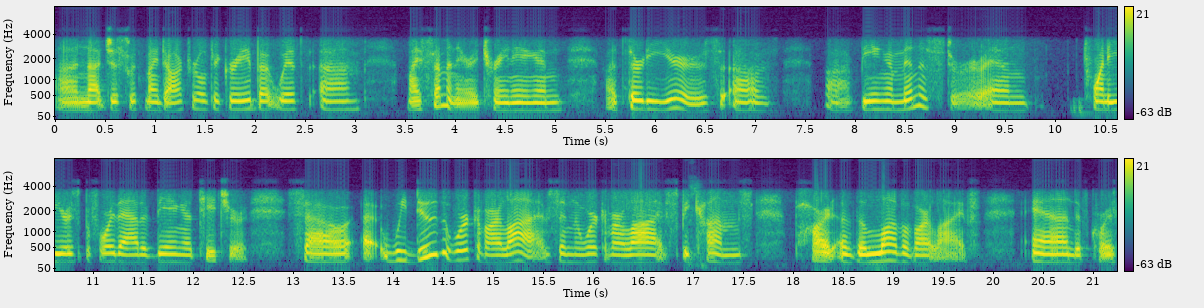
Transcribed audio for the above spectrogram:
uh, not just with my doctoral degree, but with um, my seminary training and uh, 30 years of uh, being a minister and 20 years before that of being a teacher. So uh, we do the work of our lives, and the work of our lives becomes part of the love of our life. And of course,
